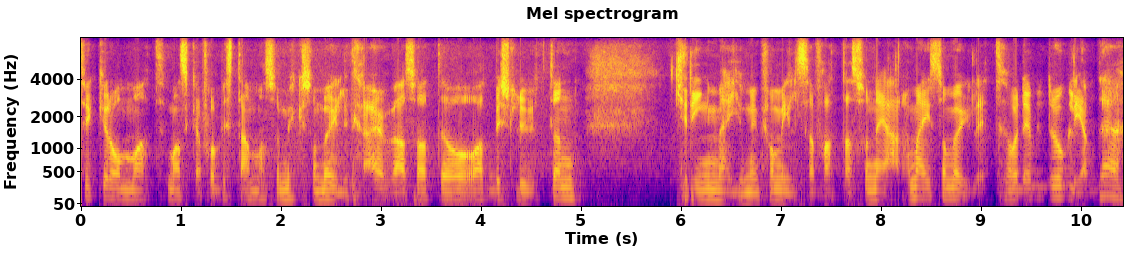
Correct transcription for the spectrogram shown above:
tycker om att man ska få bestämma så mycket som möjligt själv. Alltså att, och att besluten kring mig och min familj ska fattas så nära mig som möjligt. Och det, då blev det.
